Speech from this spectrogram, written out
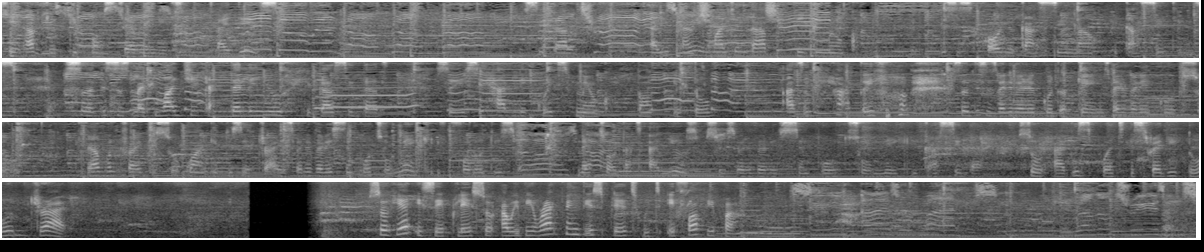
So you have to keep on stirring it like this. You see that? And you can imagine that big milk this is all you can see now. You can see this. So this is like magic. I'm telling you you can see that. So you see how liquid milk turn into as so this is very very good. Okay it's very very good. So if you haven't tried this so go and give this a try. It's very very simple to make if you follow this method that i use. So it's very very simple to make. You can see that. So at this point it's ready to dry so here is a plate so i will be wrapping this plate with a foil paper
